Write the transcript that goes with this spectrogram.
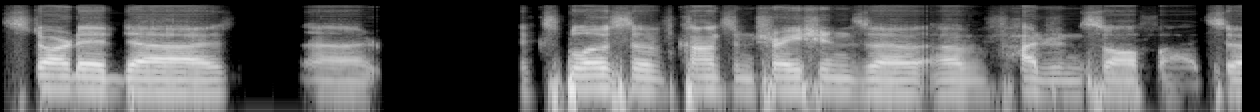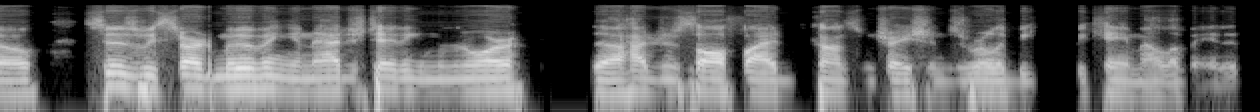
started uh, uh, explosive concentrations of, of, hydrogen sulfide. So as soon as we started moving and agitating the manure, the hydrogen sulfide concentrations really be, became elevated.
